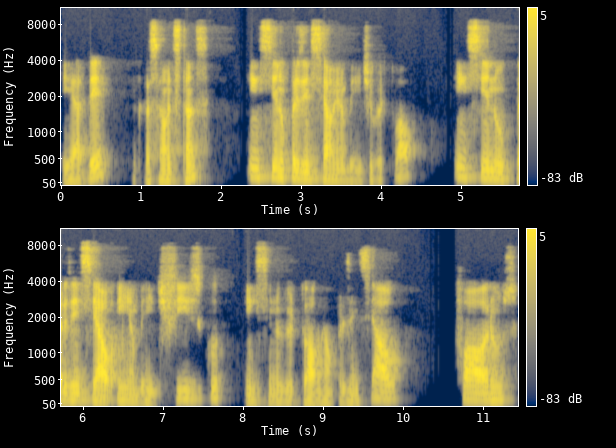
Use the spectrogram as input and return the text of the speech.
EAD, educação à distância, ensino presencial em ambiente virtual, ensino presencial em ambiente físico, ensino virtual não presencial, fóruns,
